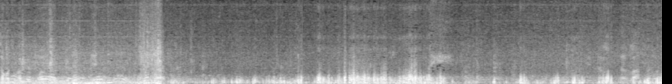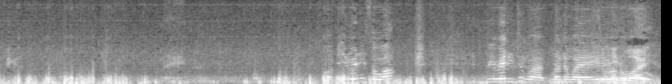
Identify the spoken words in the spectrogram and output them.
ತಗೋತೀನಿ Well, be ready, so what? Ready to what? Run away? To run away.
